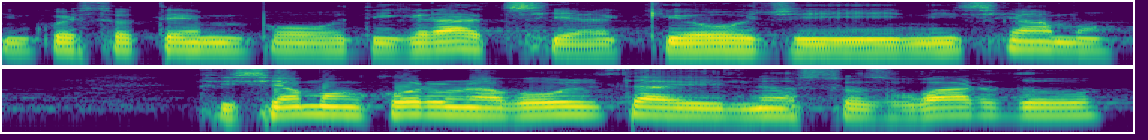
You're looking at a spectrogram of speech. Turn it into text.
in questo tempo di grazia che oggi iniziamo, fissiamo ancora una volta il nostro sguardo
